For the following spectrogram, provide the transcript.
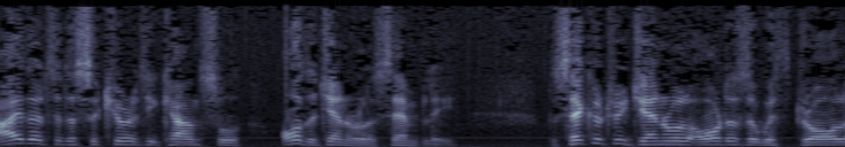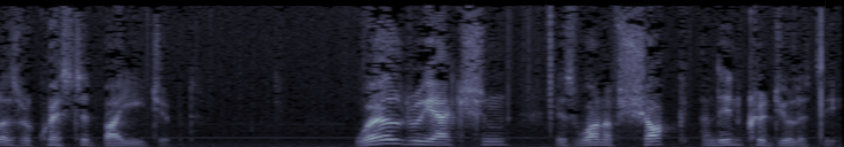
either to the Security Council or the General Assembly, the Secretary General orders a withdrawal as requested by Egypt. World reaction is one of shock and incredulity,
